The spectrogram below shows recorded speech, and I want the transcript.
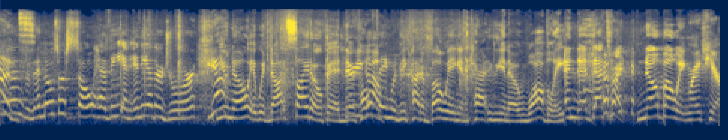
cans. cans. And those are so heavy. And any other drawer, yeah. you know, it would not slide open. There the whole go. thing would be kind of bowing and, you know, wobbly. And that's right. No bowing right here.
